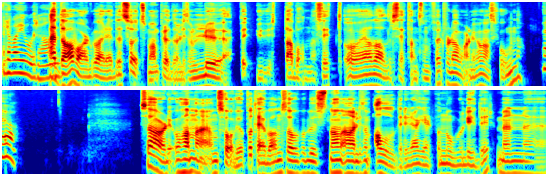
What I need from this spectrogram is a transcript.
Eller hva gjorde han? Nei, da var det bare Det så ut som han prøvde å liksom løpe ut av båndet sitt, og jeg hadde aldri sett han sånn før, for da var han jo ganske ung, da. Ja. Så har de, og han, er, han sover jo på T-banen, sover på bussen, han har liksom aldri reagert på noe lyder, men, eh,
